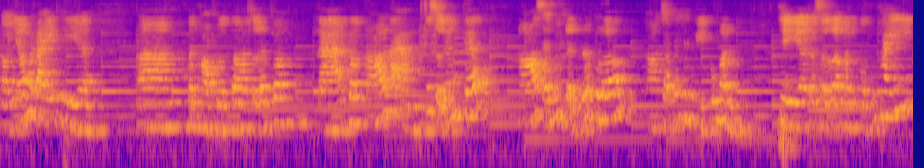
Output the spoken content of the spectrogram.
đội nhóm ở đây thì à, mình học được à, từ anh Vân. Là anh Vân nói là cái sự gắn kết nó sẽ quyết định rất lớn à, cho cái doanh nghiệp của mình. Thì à, thực sự là mình cũng thấy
